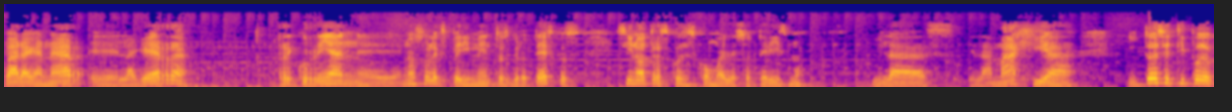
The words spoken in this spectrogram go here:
para ganar eh, la guerra recurrían eh, no solo experimentos grotescos, sino otras cosas como el esoterismo y las, la magia y todo ese tipo de,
